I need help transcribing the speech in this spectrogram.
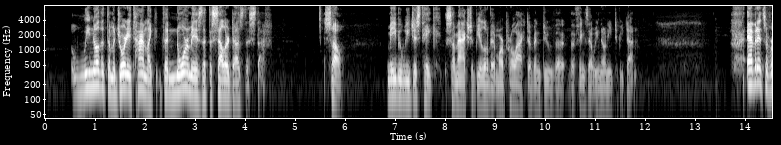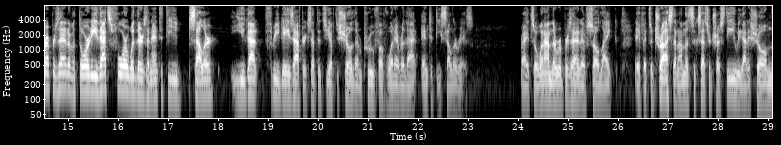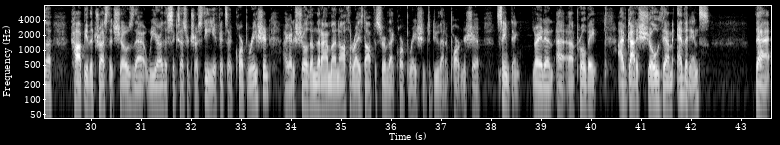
we know that the majority of time, like the norm is that the seller does this stuff. So maybe we just take some action, be a little bit more proactive, and do the, the things that we know need to be done. Evidence of representative authority, that's for when there's an entity seller. You got three days after acceptance, you have to show them proof of whatever that entity seller is right? So when I'm the representative, so like if it's a trust and I'm the successor trustee, we got to show them the copy of the trust that shows that we are the successor trustee. If it's a corporation, I got to show them that I'm an authorized officer of that corporation to do that. A partnership, same thing, right? And a probate, I've got to show them evidence that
